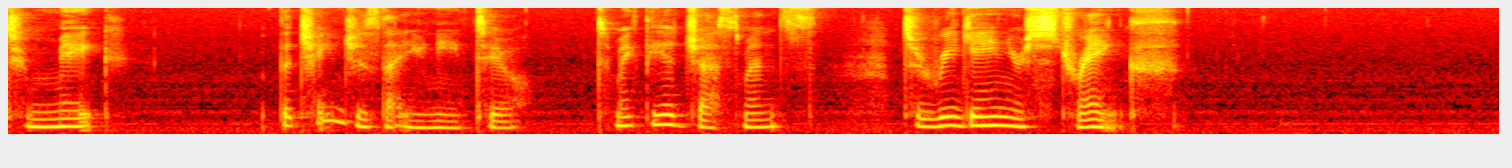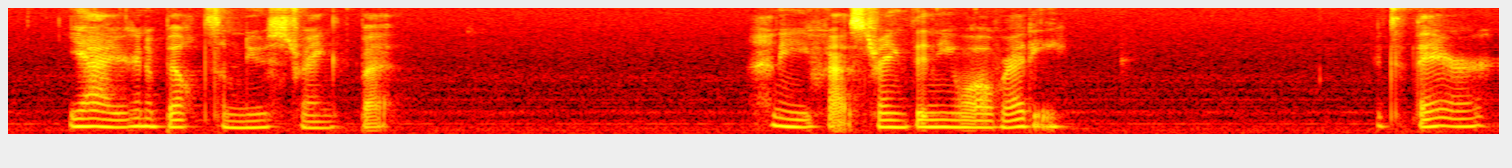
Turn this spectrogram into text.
to make the changes that you need to, to make the adjustments, to regain your strength. Yeah, you're going to build some new strength, but honey, you've got strength in you already. It's there.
